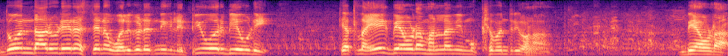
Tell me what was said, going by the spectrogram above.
दोन दारुडे रस्त्यानं वलगडत निघले प्युअर बेवडे. त्यातला एक बेवडा म्हणला मी मुख्यमंत्री होणार. बेवडा.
